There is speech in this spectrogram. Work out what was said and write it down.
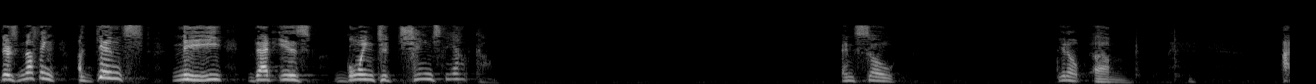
There's nothing against me that is going to change the outcome. And so, you know, um, I,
